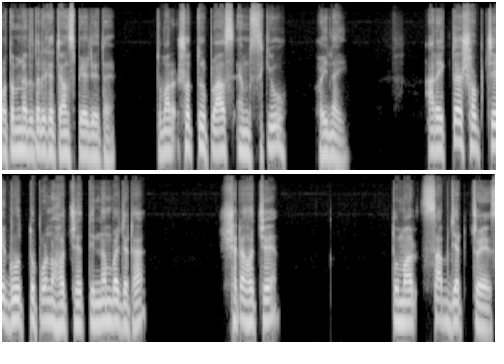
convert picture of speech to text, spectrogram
প্রথম মেধা তালিকায় চান্স পেয়ে যেতে। তোমার সত্তর প্লাস এমসিকিউ হয় নাই। আরেকটা সবচেয়ে গুরুত্বপূর্ণ হচ্ছে তিন নম্বর যেটা, সেটা হচ্ছে তোমার সাবজেক্ট চয়েস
